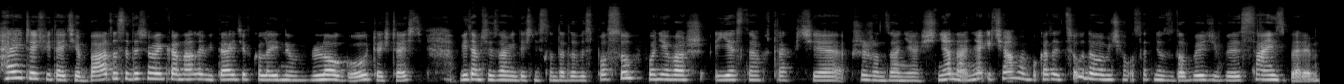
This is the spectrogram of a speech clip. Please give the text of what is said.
Hej, cześć, witajcie bardzo serdecznie na moim kanale, witajcie w kolejnym vlogu, cześć, cześć. Witam się z Wami w dość niestandardowy sposób, ponieważ jestem w trakcie przyrządzania śniadania i chciałam Wam pokazać, co udało mi się ostatnio zdobyć w Sainsbury.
